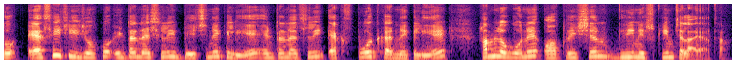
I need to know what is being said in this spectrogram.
तो ऐसी चीज़ों को इंटरनेशनली बेचने के लिए इंटरनेशनली एक्सपोर्ट करने के लिए हम लोगों ने ऑपरेशन ग्रीन स्कीम चलाया था।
